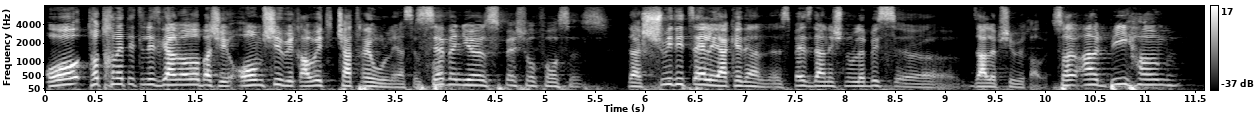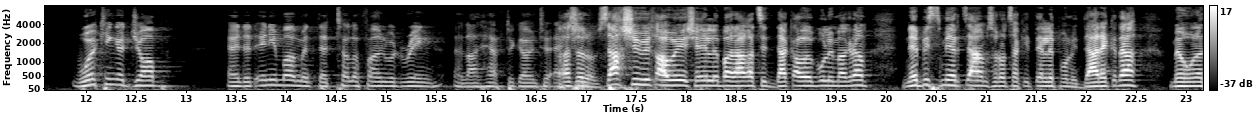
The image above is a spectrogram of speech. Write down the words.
ო 14 წლის განმავლობაში ომში ვიყავით ჩათრეულნი ასე ვთქვათ. 7 years special forces. და 7 წელი აქედან სპეცდანიშნულების э, ძალებში ვიყავით. So I would be home working a job and at any moment that telephone would ring and I'd have to go into ასე action. რომ სახში ვიყავი, შეიძლება რაღაცით დაკავებული, მაგრამ ნებისმიერ წამს, როცა კი ტელეფონი დარეკდა, მე უნდა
